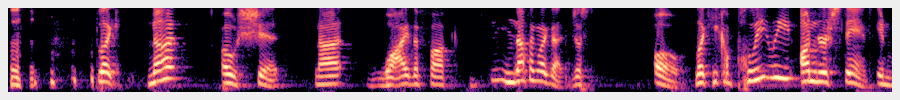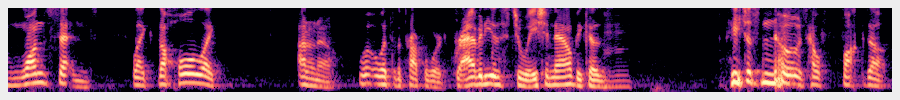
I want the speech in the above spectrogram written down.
like not oh shit, not why the fuck, nothing like that. Just oh, like he completely understands in one sentence, like the whole like I don't know what, what's the proper word, gravity of the situation now because mm-hmm. He just knows how fucked up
